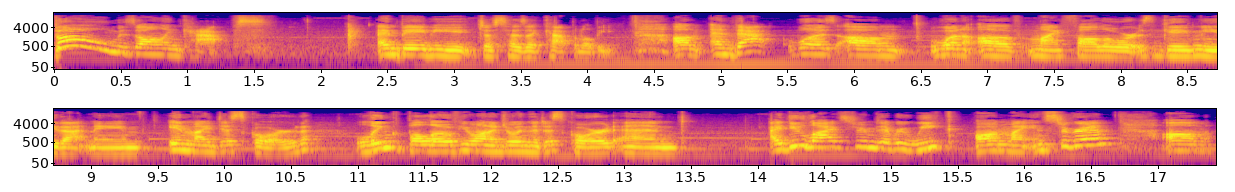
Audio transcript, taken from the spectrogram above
boom is all in caps. And baby just has a capital B. Um, and that was um, one of my followers gave me that name in my Discord. Link below if you want to join the Discord. And I do live streams every week on my Instagram. Um,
